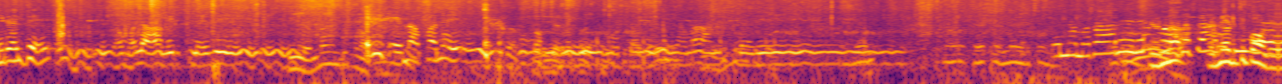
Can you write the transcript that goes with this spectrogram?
നിരന്തേ അമലാമിരിക്കുന്നത് എന്നപ്പനെ എണ്ണ എണ്ണ എടുത്തി പോകണ്ടേ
